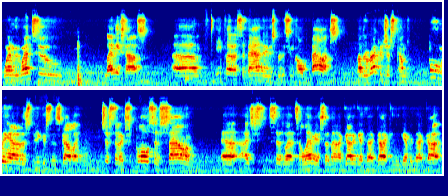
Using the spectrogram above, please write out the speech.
when we went to Lenny's house, um, he played us a band that he was producing called Balance. Now the record just comes booming out of the speakers, and it's got like just an explosive sound. And I just said let to Lenny, I said, man, I got to get that guy. Can you get me that guy?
